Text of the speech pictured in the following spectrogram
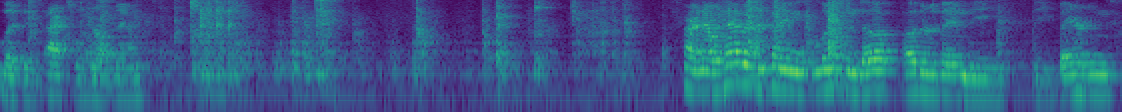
let this axle drop down. Alright, now we have everything loosened up other than the, the bearings.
